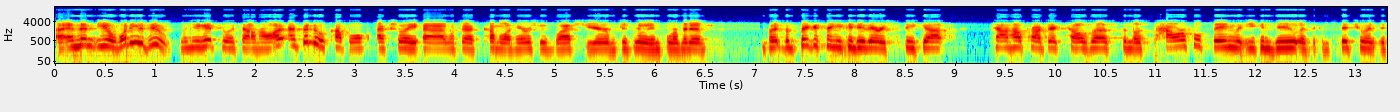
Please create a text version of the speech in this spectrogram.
Uh, and then, you know, what do you do when you get to a town hall? I, have been to a couple, actually. Uh, I went to Kamala Harris's last year, which is really informative. But the biggest thing you can do there is speak up. Town Hall Project tells us the most powerful thing that you can do as a constituent is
